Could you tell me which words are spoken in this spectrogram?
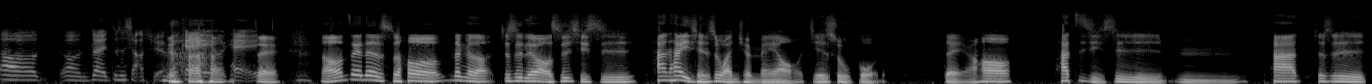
呃嗯，对，就是小学，OK OK。对，然后在那个时候，那个就是刘老师，其实他他以前是完全没有接触过的，对，然后他自己是嗯，他就是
